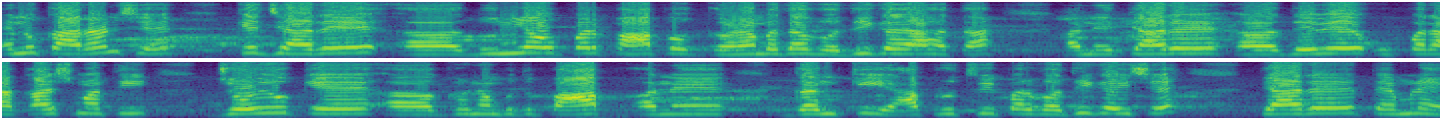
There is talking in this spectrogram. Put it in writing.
એનું કારણ છે કે જ્યારે દુનિયા ઉપર પાપ ઘણા બધા વધી ગયા હતા અને ત્યારે દેવે ઉપર આકાશમાંથી જોયું કે ઘણું બધું પાપ અને ગંદકી આ પૃથ્વી પર વધી ગઈ છે, ત્યારે તેમણે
